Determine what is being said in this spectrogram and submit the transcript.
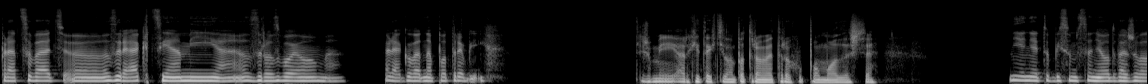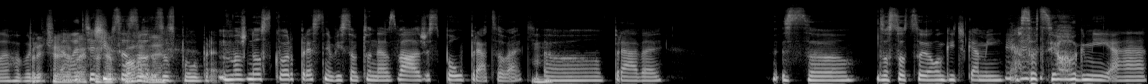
pracovať e, s reakciami a s rozvojom a reagovať na potreby. Takže my architekti len potrebujeme trochu pomôcť ešte. Nie, nie, to by som sa neodvážovala hovoriť, Prečo? ale Ako teším sa v zo, pohode. zo spolupráce. Možno skôr presne by som to nazvala, že spolupracovať Mhm. uh, práve s, so sociologičkami a sociológmi a,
